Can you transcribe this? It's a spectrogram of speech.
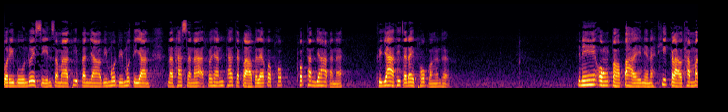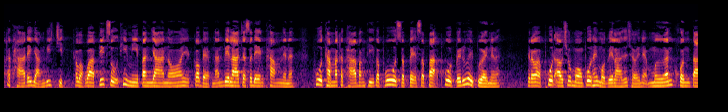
บริบูรณ์ด้วยศีลสมาธิปัญญาวิมุตติวิมุตติยานนัทสนะ เพราะฉะนั้นถ้าจะกล่าวไปแล้วก็พบพบท่านยากอะนะ คือยากที่จะได้พบว่างั้นเถอะ ทีนี้องค์ต่อไปเนี่ยนะที่กล่าวธรรมกถาได้อย่างวิจิตเขาบอกว่าภิกษุที่มีปัญญาน้อยก็แบบนั้น เวลาจะแสดงธรรมเนี่ยนะพูดธรรมกถาบางทีก็พูดสเปะสปะพูดไปเรื่อยเปื่อยเนี่ยนะเรียกว่าพูดเอาชั่วโมงพูดให้หมดเวลาเฉยๆเนี่ยเหมือนคนตา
